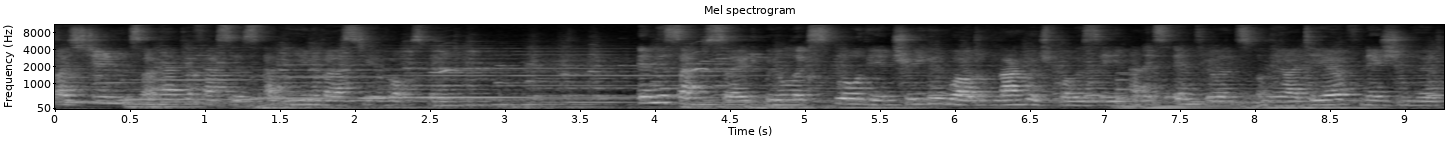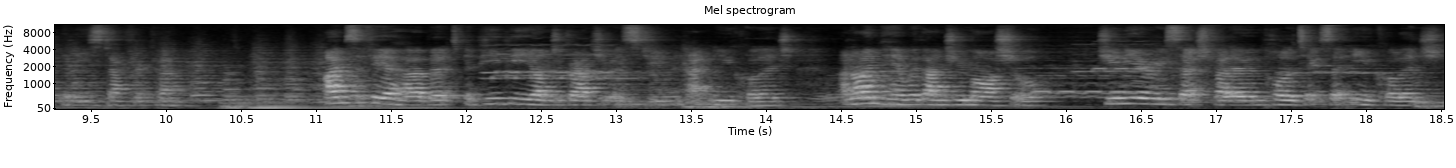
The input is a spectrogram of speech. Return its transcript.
by students and their professors at the University of Oxford. In this episode, we will explore the intriguing world of language policy and its influence on the idea of nationhood in East Africa. I'm Sophia Herbert, a PPE undergraduate student at New College, and I'm here with Andrew Marshall, Junior Research Fellow in Politics at New College.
